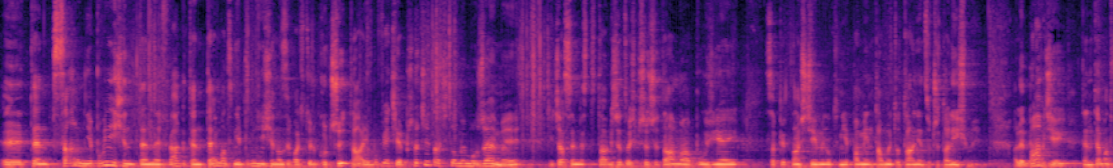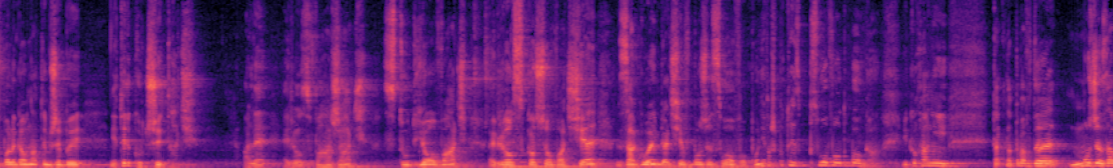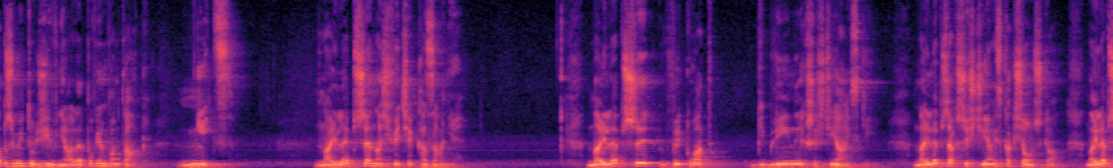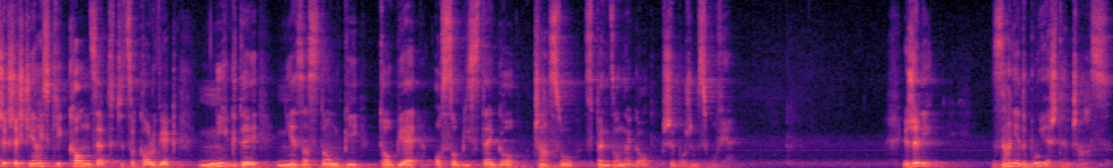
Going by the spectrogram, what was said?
y, ten psalm nie powinien się, ten, ten temat nie powinien się nazywać tylko czytaj, bo wiecie, przeczytać to my możemy i czasem jest tak, że coś przeczytamy, a później za 15 minut nie pamiętamy totalnie, co czytaliśmy. Ale bardziej ten temat polegał na tym, żeby nie tylko czytać, ale rozważać, studiować, rozkoszować się, zagłębiać się w Boże Słowo, ponieważ to jest Słowo od Boga. I kochani, tak naprawdę może zabrzmi to dziwnie, ale powiem Wam tak, nic. Najlepsze na świecie kazanie. Najlepszy wykład biblijny chrześcijański najlepsza chrześcijańska książka, najlepszy chrześcijański koncept czy cokolwiek nigdy nie zastąpi Tobie osobistego czasu spędzonego przy Bożym Słowie. Jeżeli zaniedbujesz ten czas,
